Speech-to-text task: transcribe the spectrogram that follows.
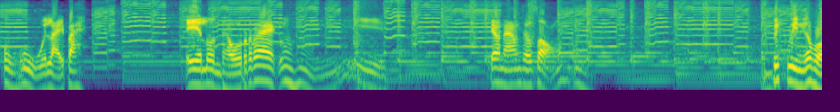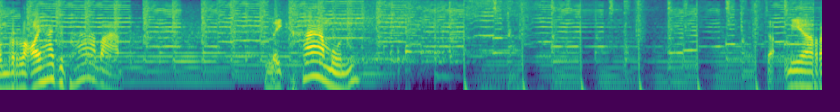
โอ้โหไหลไป เอหล่นแถวแรก อือหือนี่แก้วน้ำแถวสองบิ๊กวินครับผม 155 บาท เลยค่าหมุน มีอะไร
